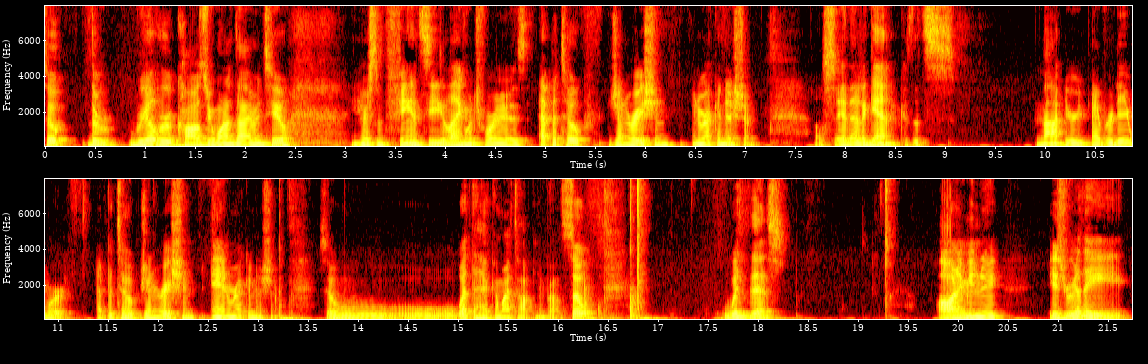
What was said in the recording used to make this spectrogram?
So the real root cause we want to dive into, and here's some fancy language for you, is epitope generation and recognition. I'll say that again because it's not your everyday word. Epitope generation and recognition. So what the heck am I talking about? So with this, autoimmunity is really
